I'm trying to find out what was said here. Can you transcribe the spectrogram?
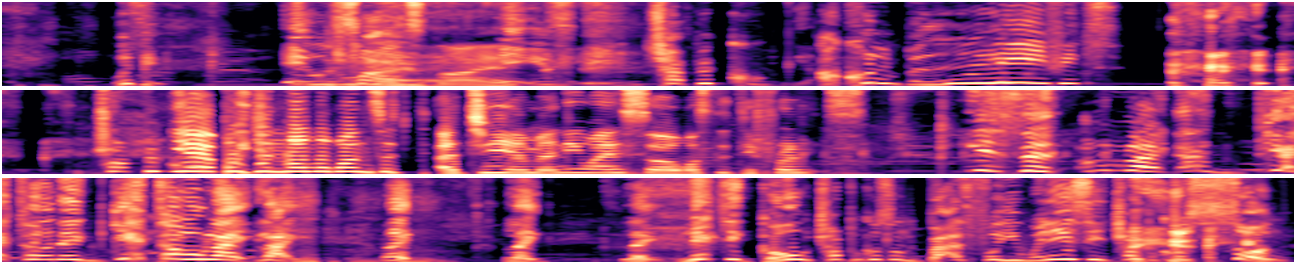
Was it? It was It my, nice. it- it- tropical. I couldn't believe it. tropical. Yeah, but your normal ones are, are GM anyway. So what's the difference? Listen, I'm like that ghetto, then ghetto, like, like, like, like, like, let it go. Tropical sun's bad for you. When you see tropical sun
